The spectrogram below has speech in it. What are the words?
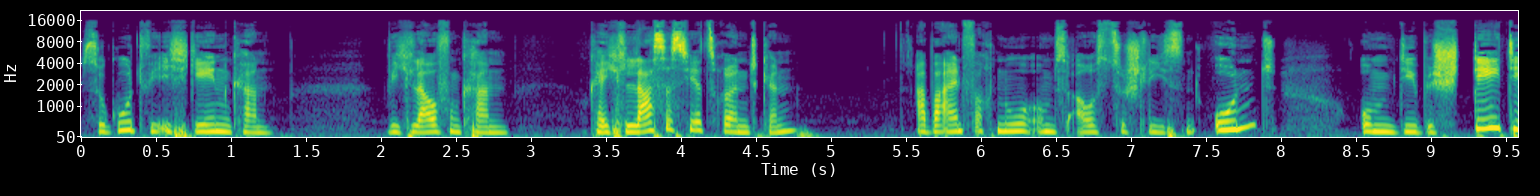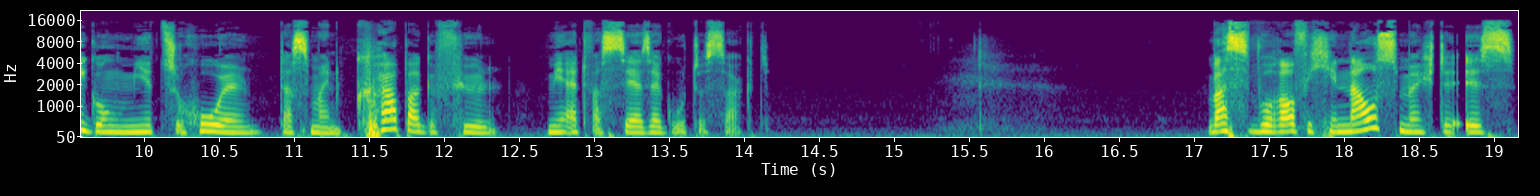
So gut wie ich gehen kann, wie ich laufen kann. Okay, ich lasse es jetzt röntgen, aber einfach nur, um es auszuschließen und um die Bestätigung mir zu holen, dass mein Körpergefühl mir etwas sehr, sehr Gutes sagt. Was, worauf ich hinaus möchte, ist,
